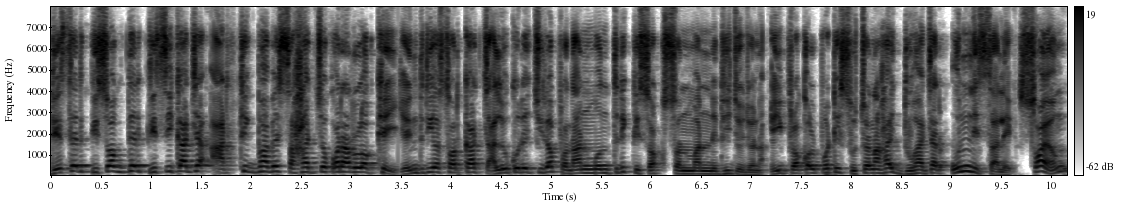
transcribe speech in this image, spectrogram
দেশের কৃষকদের কৃষিকাজে আর্থিকভাবে সাহায্য করার লক্ষ্যেই কেন্দ্রীয় সরকার চালু করেছিল প্রধানমন্ত্রী কৃষক সম্মান নিধি যোজনা। এই প্রকল্পটি সূচনা হয় দুহাজার উনিশ সালে। স্বয়ং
